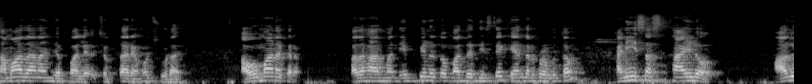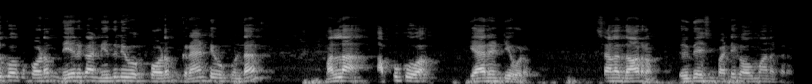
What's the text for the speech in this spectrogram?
సమాధానం చెప్పాలి చెప్తారేమో చూడాలి. అవమానకరం. పదహారు మంది ఎంపీలతో మద్దతు ఇస్తే కేంద్ర ప్రభుత్వం కనీస స్థాయిలో ఆదుకోకపోవడం నేరుగా నిధులు ఇవ్వకపోవడం గ్రాంట్ ఇవ్వకుండా మళ్ళా అప్పుకు గ్యారంటీ ఇవ్వడం చాలా దారుణం. తెలుగుదేశం పార్టీకి అవమానకరం.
